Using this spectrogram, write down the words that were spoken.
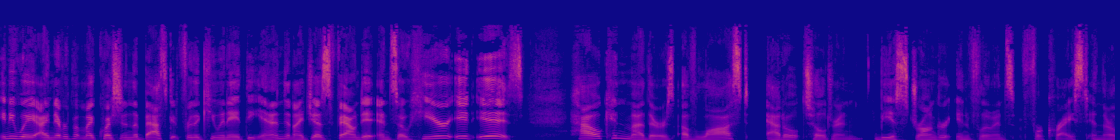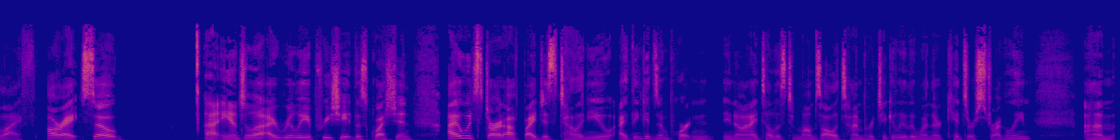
Anyway, I never put my question in the basket for the Q&A at the end, and I just found it. And so here it is. How can mothers of lost adult children be a stronger influence for Christ in their life? All right, so uh, Angela, I really appreciate this question. I would start off by just telling you, I think it's important, you know, and I tell this to moms all the time, particularly when their kids are struggling. Um,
